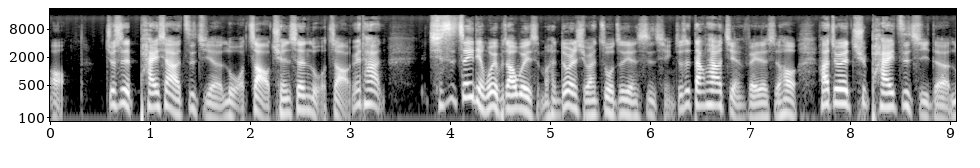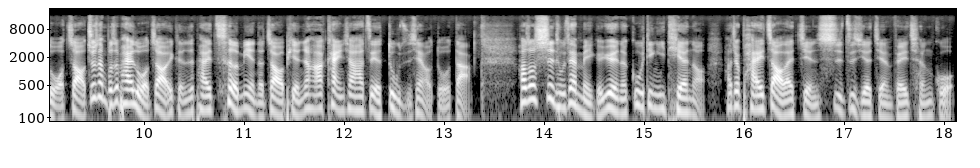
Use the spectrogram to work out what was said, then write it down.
哦，就是拍下了自己的裸照，全身裸照，因为他。其实这一点我也不知道为什么很多人喜欢做这件事情，就是当他要减肥的时候，他就会去拍自己的裸照，就算不是拍裸照，也可能是拍侧面的照片，让他看一下他自己的肚子现在有多大。他说试图在每个月呢固定一天哦，他就拍照来检视自己的减肥成果，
